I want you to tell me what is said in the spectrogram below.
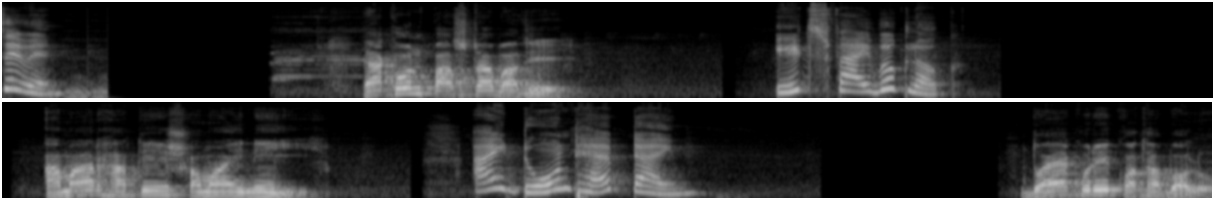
seven এখন পাঁচটা বাজে। ইটস ফাইভ ও ক্লক আমার হাতে সময় নেই। আই ডোন্ট হ্যাভ টাইম দয়া করে কথা বলো।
